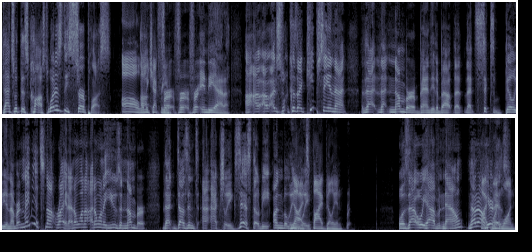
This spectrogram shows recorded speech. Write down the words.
that's what this cost. What is the surplus? Oh, let me uh, check for, for, for for Indiana. I, I, I just because I keep seeing that that that number bandied about that that six billion number, and maybe it's not right. I don't want to I don't want to use a number that doesn't actually exist. That would be unbelievably. No, it's five billion. Was that what we have now? No, no, 5. here it is. 1.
